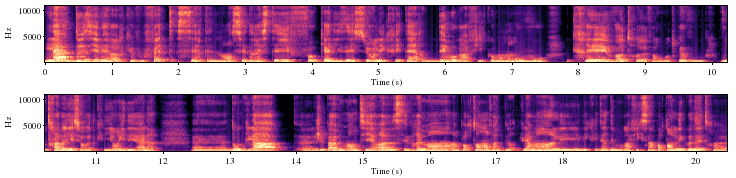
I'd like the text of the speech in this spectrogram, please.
La deuxième erreur que vous faites certainement, c'est de rester focalisé sur les critères démographiques au moment où vous créez votre, enfin, ou en tout cas vous, travaillez sur votre client idéal. Euh, donc là, euh, je vais pas vous mentir, c'est vraiment important. Enfin, clairement, hein, les, critères démographiques, c'est important de les connaître. Euh,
